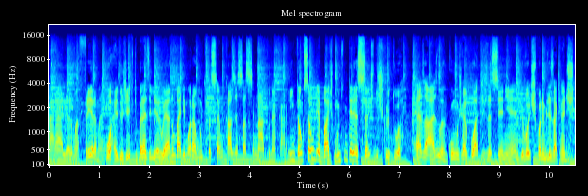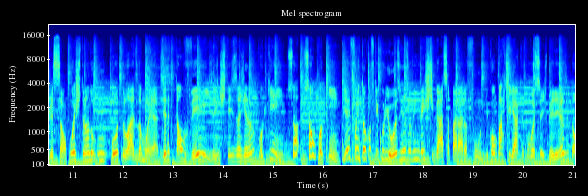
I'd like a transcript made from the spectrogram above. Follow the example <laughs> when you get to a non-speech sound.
Caralho, era uma freira, mano. Porra, e do jeito que brasileiro é, não vai demorar muito pra sair um caso de assassinato, né, cara? Então que saiu um debate muito interessante do escritor Reza Aslan com os repórteres da CNN, que eu vou disponibilizar aqui na descrição, mostrando um outro lado da moeda. Dizendo que talvez a gente esteja exagerando um pouquinho. Só, só um pouquinho. E aí foi então que eu fiquei curioso e resolvi investigar essa parada a fundo e compartilhar aqui com vocês, beleza? Então,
